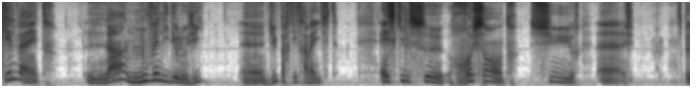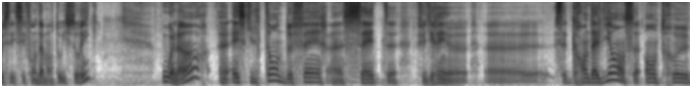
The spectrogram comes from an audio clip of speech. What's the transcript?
quelle va être la nouvelle idéologie du Parti travailliste. Est-ce qu'il se recentre sur un petit peu ses fondamentaux historiques ou alors, euh, est-ce qu'il tente de faire euh, cette, je dirais, euh, cette grande alliance entre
